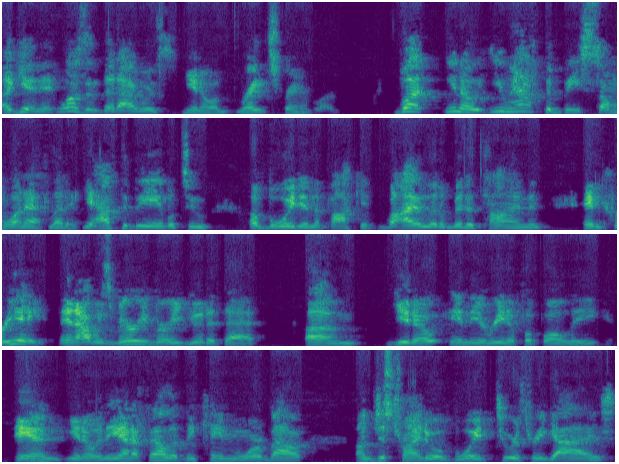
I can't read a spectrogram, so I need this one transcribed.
again, it wasn't that I was, you know, a great scrambler, but, you know, you have to be somewhat athletic. You have to be able to avoid in the pocket, buy a little bit of time and, and create. And I was very, very good at that, um, you know, in the Arena Football League. And, you know, in the NFL, it became more about I'm just trying to avoid two or three guys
